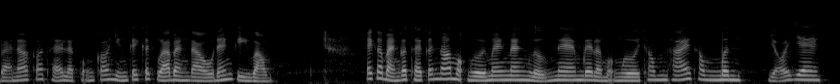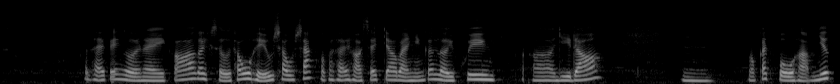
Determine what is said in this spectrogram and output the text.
và nó có thể là cũng có những cái kết quả ban đầu đáng kỳ vọng. Thấy các bạn có thể kết nối một người mang năng lượng nam đây là một người thông thái thông minh giỏi giang. Có thể cái người này có cái sự thấu hiểu sâu sắc và có thể họ sẽ cho bạn những cái lời khuyên uh, gì đó. Um, một cách phù hợp nhất.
